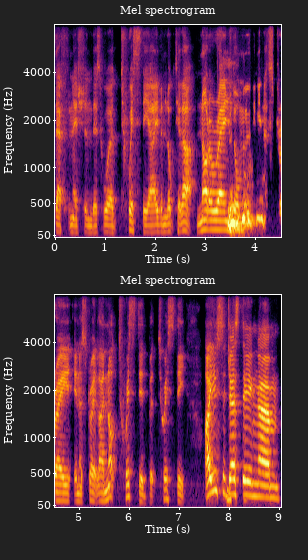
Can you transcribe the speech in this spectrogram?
definition, this word twisty. I even looked it up. Not arranged or moving in a straight in a straight line. Not twisted, but twisty. Are you suggesting? Um,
